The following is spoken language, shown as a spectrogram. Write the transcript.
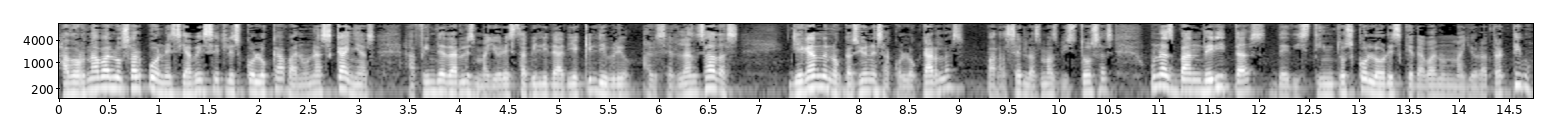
adornaba los arpones y a veces les colocaban unas cañas a fin de darles mayor estabilidad y equilibrio al ser lanzadas, llegando en ocasiones a colocarlas, para hacerlas más vistosas, unas banderitas de distintos colores que daban un mayor atractivo.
